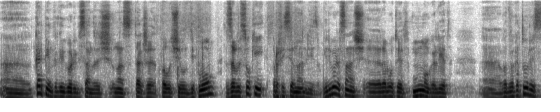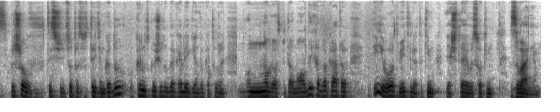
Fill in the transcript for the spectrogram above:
Э, Карпенко Григорий Александрович у нас также получил диплом за высокий профессионализм. Григорий Александрович э, работает много лет в адвокатуре, пришел в 1983 году в Крымскую еще тогда коллегию адвокатуры. Он много воспитал молодых адвокатов, и его отметили таким, я считаю, высоким званием.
